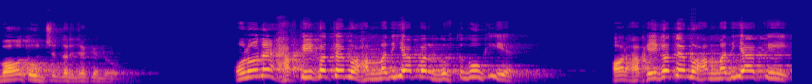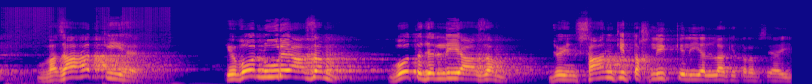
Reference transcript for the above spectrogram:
بہت اونچے درجے کے لوگ انہوں نے حقیقت محمدیہ پر گفتگو کی ہے اور حقیقت محمدیہ کی وضاحت کی ہے کہ وہ نور اعظم، وہ تجلی اعظم جو انسان کی تخلیق کے لیے اللہ کی طرف سے آئی،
